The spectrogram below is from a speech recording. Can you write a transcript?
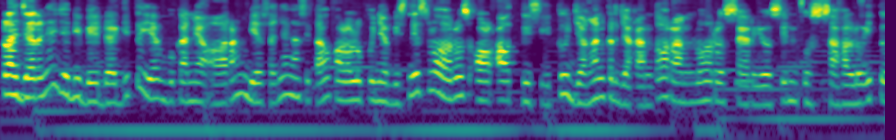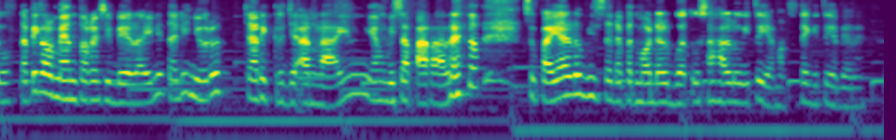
pelajarannya jadi beda gitu ya bukannya orang biasanya ngasih tahu kalau lu punya bisnis lo harus all out di situ jangan kerja kantoran lo harus seriusin usaha lo itu. Tapi kalau mentornya si Bella ini tadi nyuruh cari kerjaan lain yang bisa paralel supaya lu bisa dapat modal buat usaha lu itu ya maksudnya gitu ya Bella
